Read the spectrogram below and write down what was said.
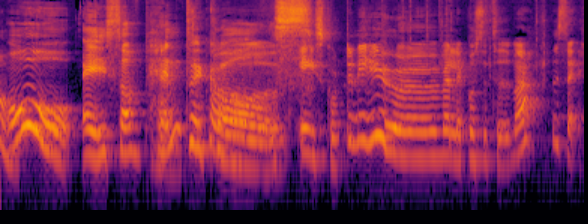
Oh. Oh, Ace of Pentacles! Ace-korten är ju väldigt positiva i sig.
